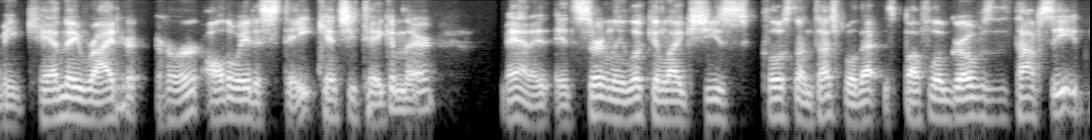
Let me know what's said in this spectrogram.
I mean, can they ride her, her all the way to state? Can she take them there? Man, it, it's certainly looking like she's close to untouchable. That Buffalo Grove is the top seed,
